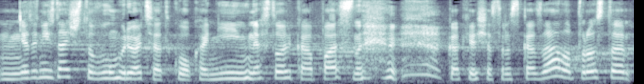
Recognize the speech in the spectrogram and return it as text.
это не значит, что вы умрете от кок. Они не настолько опасны, как я сейчас рассказала. Просто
